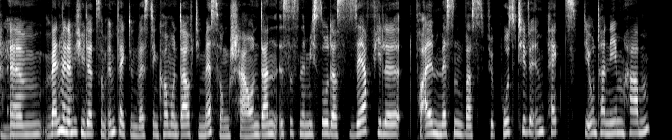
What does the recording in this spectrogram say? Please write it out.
Mhm. Ähm, wenn wir nämlich wieder zum Impact Investing kommen und da auf die Messungen schauen, dann ist es nämlich so, dass sehr viele vor allem messen, was für positive Impacts die Unternehmen haben,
